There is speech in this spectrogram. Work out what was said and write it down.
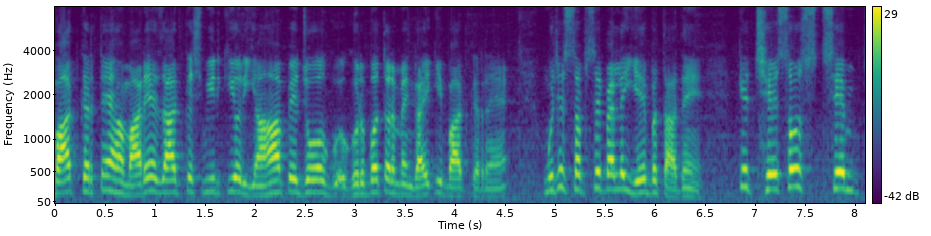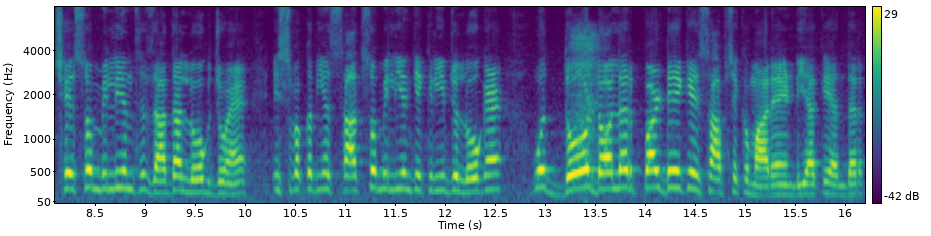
बात करते हैं, हमारे आज़ाद कश्मीर की और यहाँ पे जो गुर्बत और महँगाई की बात कर रहे हैं, मुझे सबसे पहले ये बता दें कि 600 से 600 मिलियन से ज़्यादा लोग जो हैं, इस वक्त ये 700 मिलियन के करीब जो लोग हैं, वो दो डॉलर पर डे के हिसाब से कमा रहे हैं इंडिया के अंदर।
